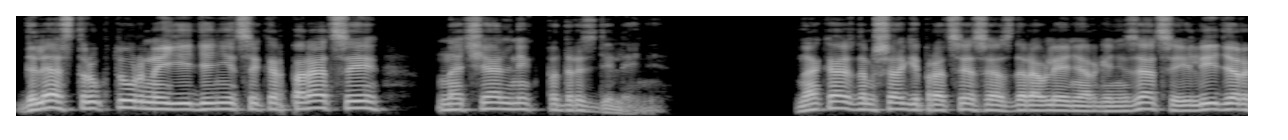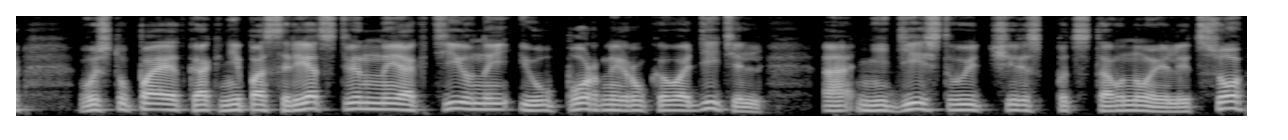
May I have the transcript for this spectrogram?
Для структурной единицы корпорации – начальник подразделения. На каждом шаге процесса оздоровления организации лидер выступает как непосредственный, активный и упорный руководитель – а не действует через подставное лицо,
